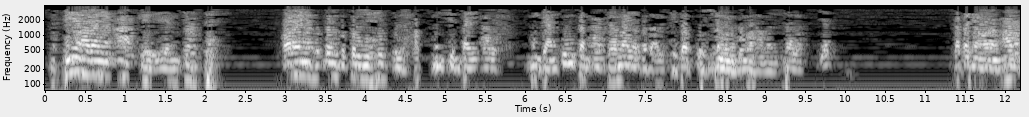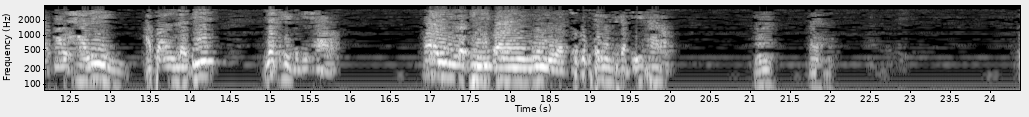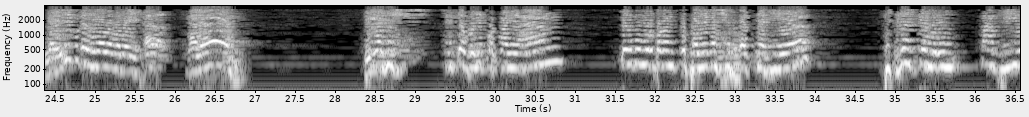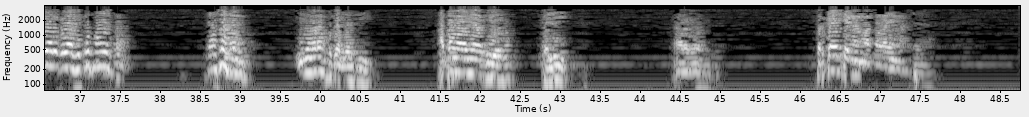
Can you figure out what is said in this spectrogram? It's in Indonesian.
Mestinya orang yang akhir, yang cerdas, orang yang betul-betul yuhibbul haq, mencintai Allah, menggantungkan agama yang pada Alkitab dan Muhammad Sallallahu Ya. Katanya orang Arab, Al-Halim atau Al-Ladin, yakhi bil isyarat. Orang yang lebih, orang yang mulia, cukup dengan tiga isyarat. Nah, ya. Nah ini bukan pada isyarat, kalian. Dikasih kita banyak pertanyaan yang merupakan kebanyakan syubhatnya dia dijelaskan dari pagi lalu kelas itu mayat ya saham ini orang bukan lagi. Apa namanya dia? Beli. Terkait dengan masalah yang ada.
